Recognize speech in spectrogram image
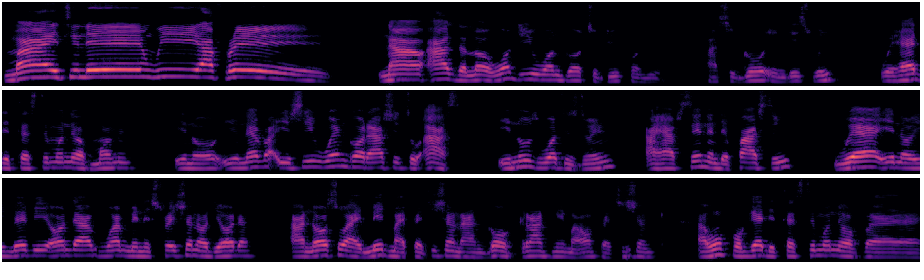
mighty name we are free. Now ask the Lord, what do you want God to do for you as you go in this week? We heard the testimony of mommy. You know, you never, you see, when God asks you to ask, He knows what He's doing. I have seen in the past too, where, you know, maybe under one ministration or the other. And also, I made my petition and God grant me my own petition. I won't forget the testimony of, uh,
